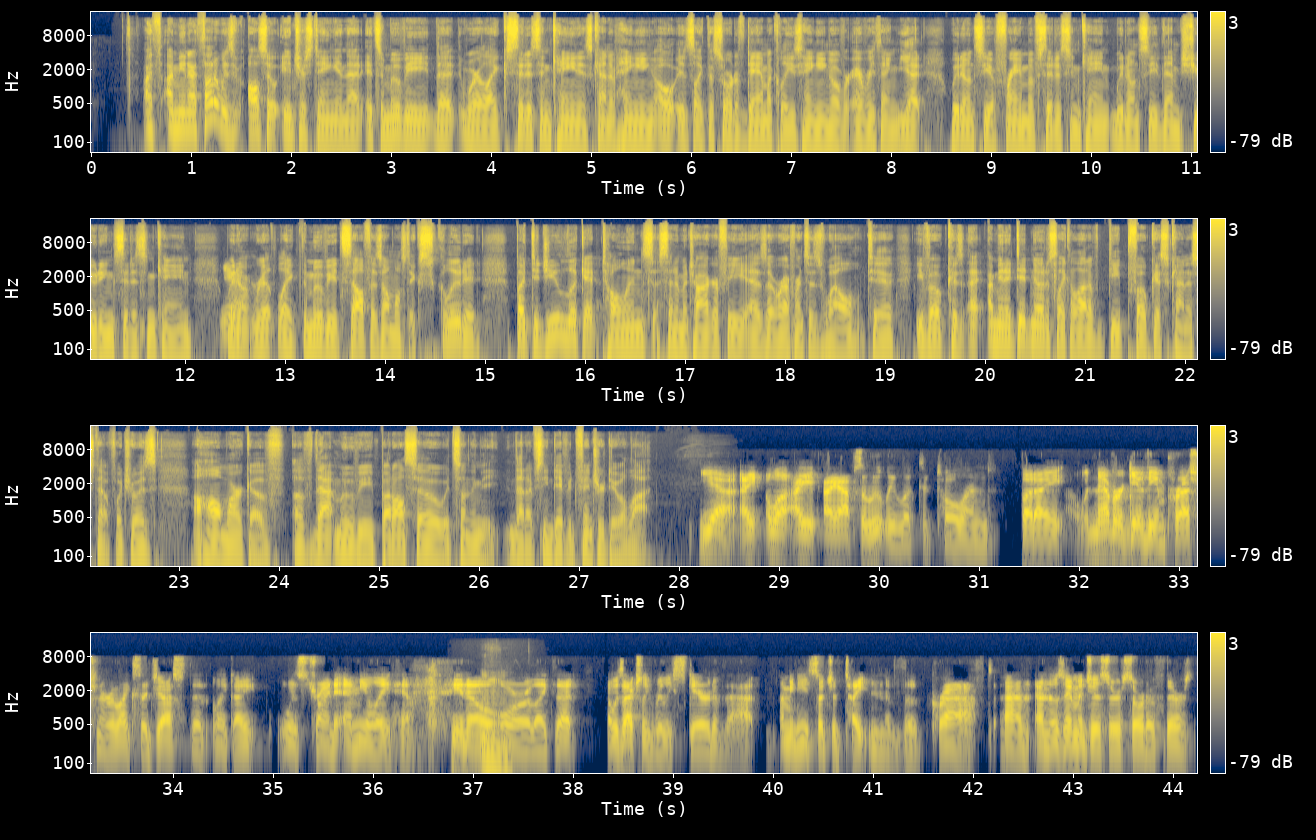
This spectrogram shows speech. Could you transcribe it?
I, th- I mean, I thought it was also interesting in that it's a movie that where like Citizen Kane is kind of hanging. Oh, it's like the sort of Damocles hanging over everything. Yet we don't see a frame of Citizen Kane. We don't see them shooting Citizen Kane. We don't re- like the movie itself is almost excluded. But did you look at Toland's cinematography as a reference as well to evoke? Because I, I mean, I did notice like a lot of deep focus kind of stuff, which was a hallmark of of that movie. But also, it's something that, that I've seen David Fincher do a lot. Yeah i well i i absolutely looked at toland but i would never give the impression or like suggest that like i was trying to emulate him you know Mhm. or like that I was actually really scared of that. I mean, he's such a titan of the craft, and and those images are sort of there's.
